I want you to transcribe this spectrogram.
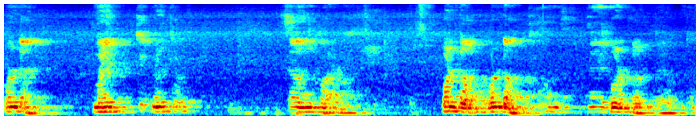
ഉണ്ട്? മൈക്ക് മൈക്ക് സാർ ഒന്ന് പറയണം. ഉണ്ടോ? ഉണ്ടോ? ഉണ്ട്? ഉണ്ട്?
